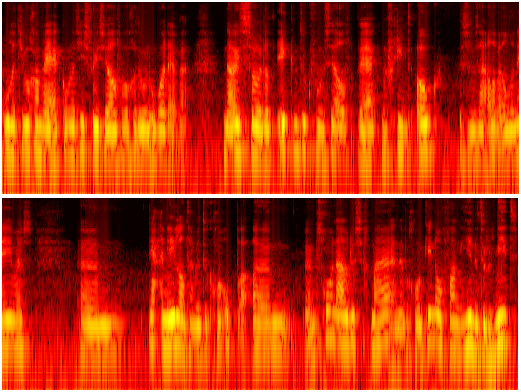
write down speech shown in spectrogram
omdat je wil gaan werken, omdat je iets voor jezelf wil gaan doen of whatever. Nou is het zo dat ik natuurlijk voor mezelf werk, mijn vriend ook. Dus we zijn allebei ondernemers. Um, ja, in Nederland hebben we natuurlijk gewoon op, um, schoonouders, zeg maar. En hebben gewoon kinderopvang. Hier natuurlijk niet.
